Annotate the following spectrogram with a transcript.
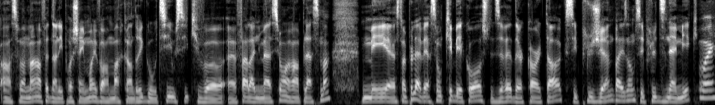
en ce moment en fait dans les prochains mois il va y avoir Marc-André Gauthier aussi qui va euh, faire l'animation en remplacement. Mais euh, c'est un peu la version québécoise, je te dirais, de Car Talk. C'est plus jeune par exemple, c'est plus dynamique. Ouais.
